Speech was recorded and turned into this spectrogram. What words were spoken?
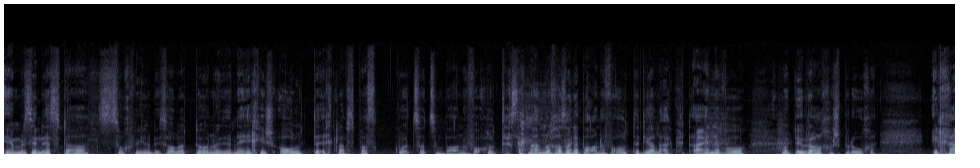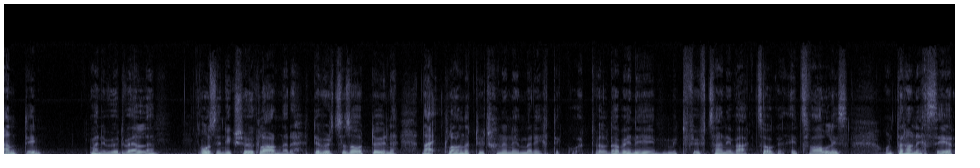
Ja, wir sind jetzt da zu Zuchwil bei Solothurn und in der Nähe ist Olten. Ich glaube, es passt gut so zum Bahnhof Olten. Ich sage manchmal, ich habe so einen Bahnhof Olten-Dialekt. Einen, den du überall kannst brauchen kannst. Ich könnte, wenn ich würde wollen, oh, sind nicht schön Glarner, dann würde es so tönen. Nein, Glarnerdeutsch können nicht mehr richtig gut, weil da bin ich mit 15 weggezogen, ins Wallis, und dann habe ich sehr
